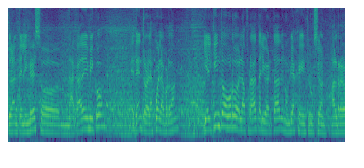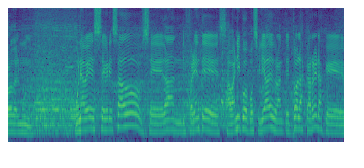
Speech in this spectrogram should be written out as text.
durante el ingreso académico, eh, dentro de la escuela, perdón, y el quinto a bordo de la Fragata Libertad en un viaje de instrucción alrededor del mundo. Una vez egresado se dan diferentes abanicos de posibilidades durante todas las carreras que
